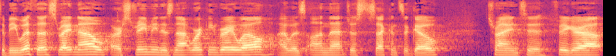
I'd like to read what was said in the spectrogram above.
to be with us. Right now, our streaming is not working very well. I was on that just seconds ago, trying to figure out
